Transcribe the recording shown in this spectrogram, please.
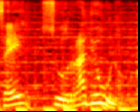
6 su Radio 1.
